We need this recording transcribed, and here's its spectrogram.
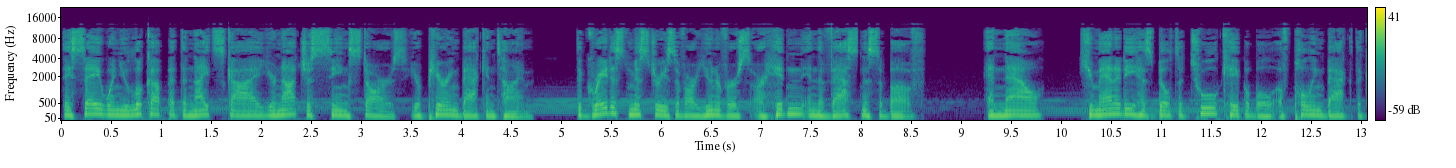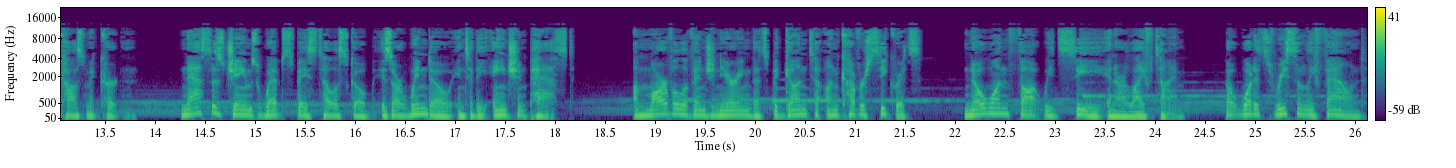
They say when you look up at the night sky, you're not just seeing stars, you're peering back in time. The greatest mysteries of our universe are hidden in the vastness above. And now, humanity has built a tool capable of pulling back the cosmic curtain. NASA's James Webb Space Telescope is our window into the ancient past, a marvel of engineering that's begun to uncover secrets no one thought we'd see in our lifetime. But what it's recently found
